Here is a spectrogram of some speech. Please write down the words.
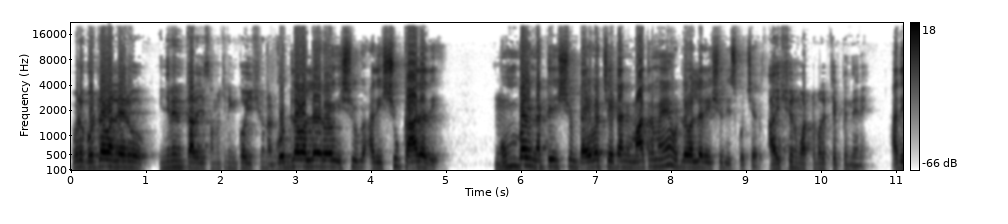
ఇప్పుడు గొడ్ల వల్లేరు ఇంజనీరింగ్ కాలేజీకి సంబంధించిన ఇంకో ఇష్యూ గొడ్ల వల్లేరో ఇష్యూ అది ఇష్యూ కాదు అది. ముంబై నటి ఇష్యూ డైవర్ట్ చేయడానికి మాత్రమే ఒడ్ల వల్లేరు ఇష్యూ తీసుకొచ్చారు. ఆ ఇష్యూని మొట్టమొదటి చెప్పింది నేనే. అది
